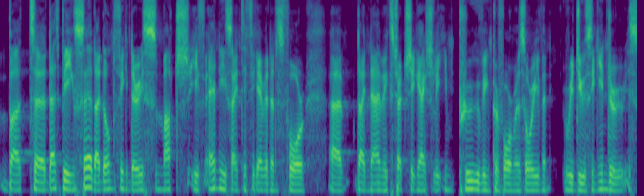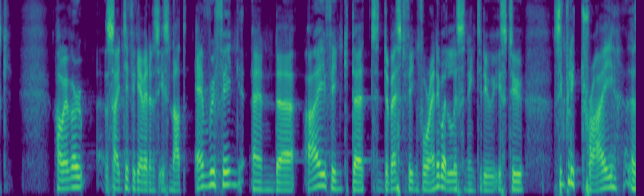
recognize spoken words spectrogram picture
But uh, that being said, I don't think there is much, if any, scientific evidence for uh, dynamic stretching actually improving performance or even reducing injury risk. However, scientific evidence is not everything, and uh, I think that the best thing for anybody listening to do is to simply try uh,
